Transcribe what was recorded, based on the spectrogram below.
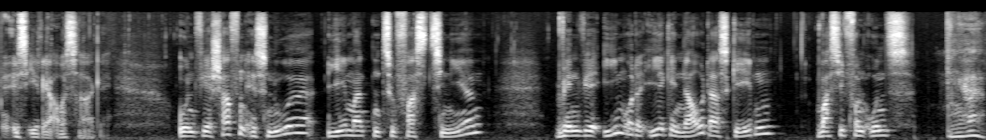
ist ihre Aussage. Und wir schaffen es nur, jemanden zu faszinieren, wenn wir ihm oder ihr genau das geben, was sie von uns ja,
